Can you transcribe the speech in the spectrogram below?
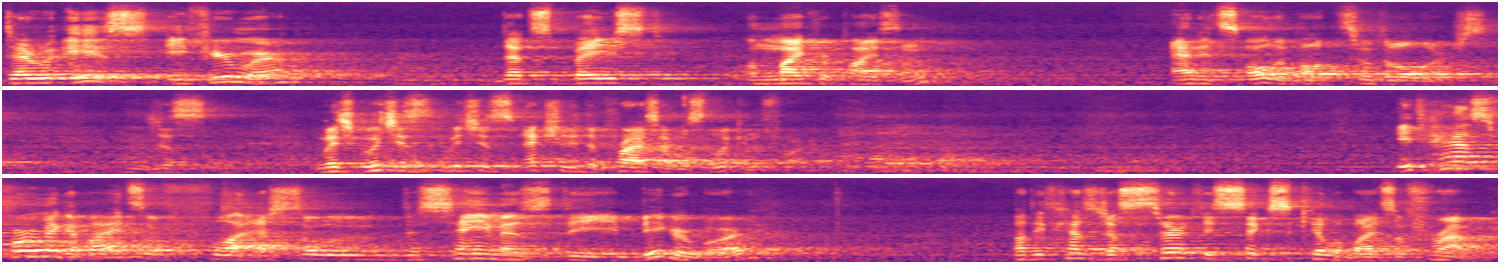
There is a firmware that's based on MicroPython, and it's all about two dollars, just which which is which is actually the price I was looking for. It has four megabytes of flash, so the same as the bigger board, but it has just 36 kilobytes of RAM.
